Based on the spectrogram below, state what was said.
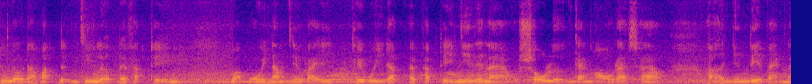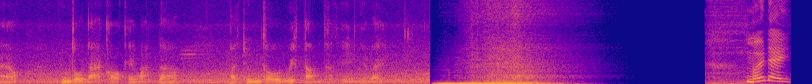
chúng tôi đã hoạch định chiến lược để phát triển. Và mỗi năm như vậy, cái quỹ đất phải phát triển như thế nào, số lượng căn hộ ra sao, ở những địa bàn nào, chúng tôi đã có kế hoạch đó. Và chúng tôi quyết tâm thực hiện như vậy. Mới đây,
